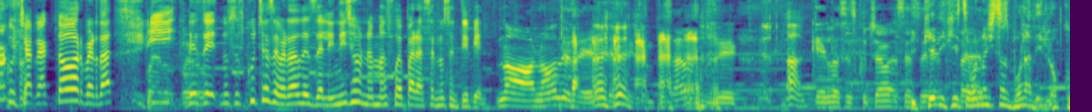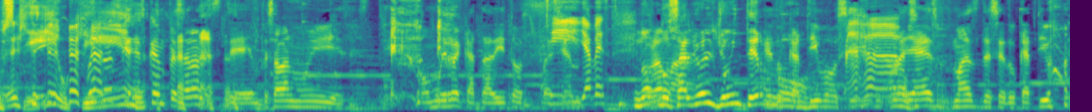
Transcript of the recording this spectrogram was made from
Escucha reactor, ¿verdad? y claro. desde, nos escuchas de verdad desde el inicio, o nada más fue para hacernos sentir bien. No, no, desde, desde que empezaron, desde Ah. que los escuchaba. se- ¿Y qué dijiste? Bueno, ¿y estas bolas de locos qué o qué? Bueno, es que, es que empezaron, este, empezaban muy, este, como muy recataditos. Sí, ya ves. No, nos salió el yo interno. Educativo, sí. Ajá. Ahora ya es más deseducativo.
